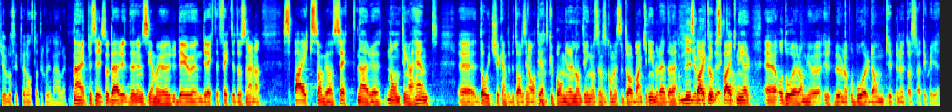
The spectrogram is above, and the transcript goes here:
kul att sitta i de strategierna heller. Nej, precis. Och där, där ser man ju... Det är ju en direkt effekt av sådana här spikes som vi har sett när någonting har hänt eh, Deutsche kan inte betala sina AT1-kuponger eller någonting och sen så kommer centralbanken in och räddar det. Spike upp, spike ner eh, och då är de ju utburna på båda de typen av strategier.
